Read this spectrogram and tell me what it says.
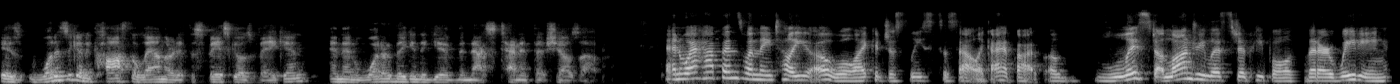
is what is it going to cost the landlord if the space goes vacant? And then what are they going to give the next tenant that shows up? And what happens when they tell you oh well i could just lease this out. Like i have got a list a laundry list of people that are waiting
